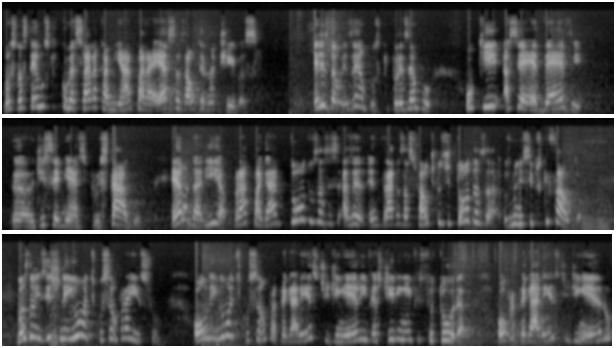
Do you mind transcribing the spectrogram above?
Mas nós temos que começar a caminhar para essas alternativas. Eles dão exemplos que, por exemplo, o que a CE deve uh, de ICMS para o Estado, ela daria para pagar todas as, as, entradas asfálticas de todos os municípios que faltam. Uhum. Mas não existe nenhuma discussão para isso. Ou nenhuma discussão para pegar este dinheiro e investir em infraestrutura. Ou para pegar este dinheiro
